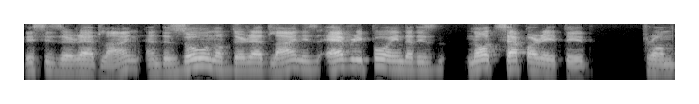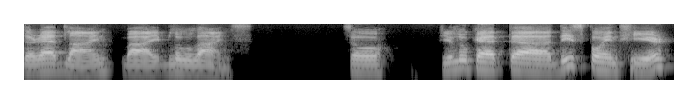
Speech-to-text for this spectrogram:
This is a red line. And the zone of the red line is every point that is not separated from the red line by blue lines. So if you look at uh, this point here,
